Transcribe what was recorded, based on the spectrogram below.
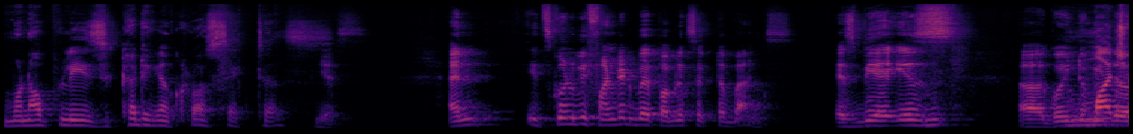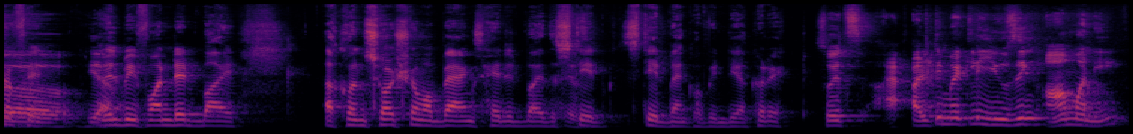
monopolies cutting across sectors. Yes. And it's going to be funded by public sector banks. SBI is uh, going to Much be the, of it yeah. will be funded by a consortium of banks headed by the State, State Bank of India, correct? So it's ultimately using our money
